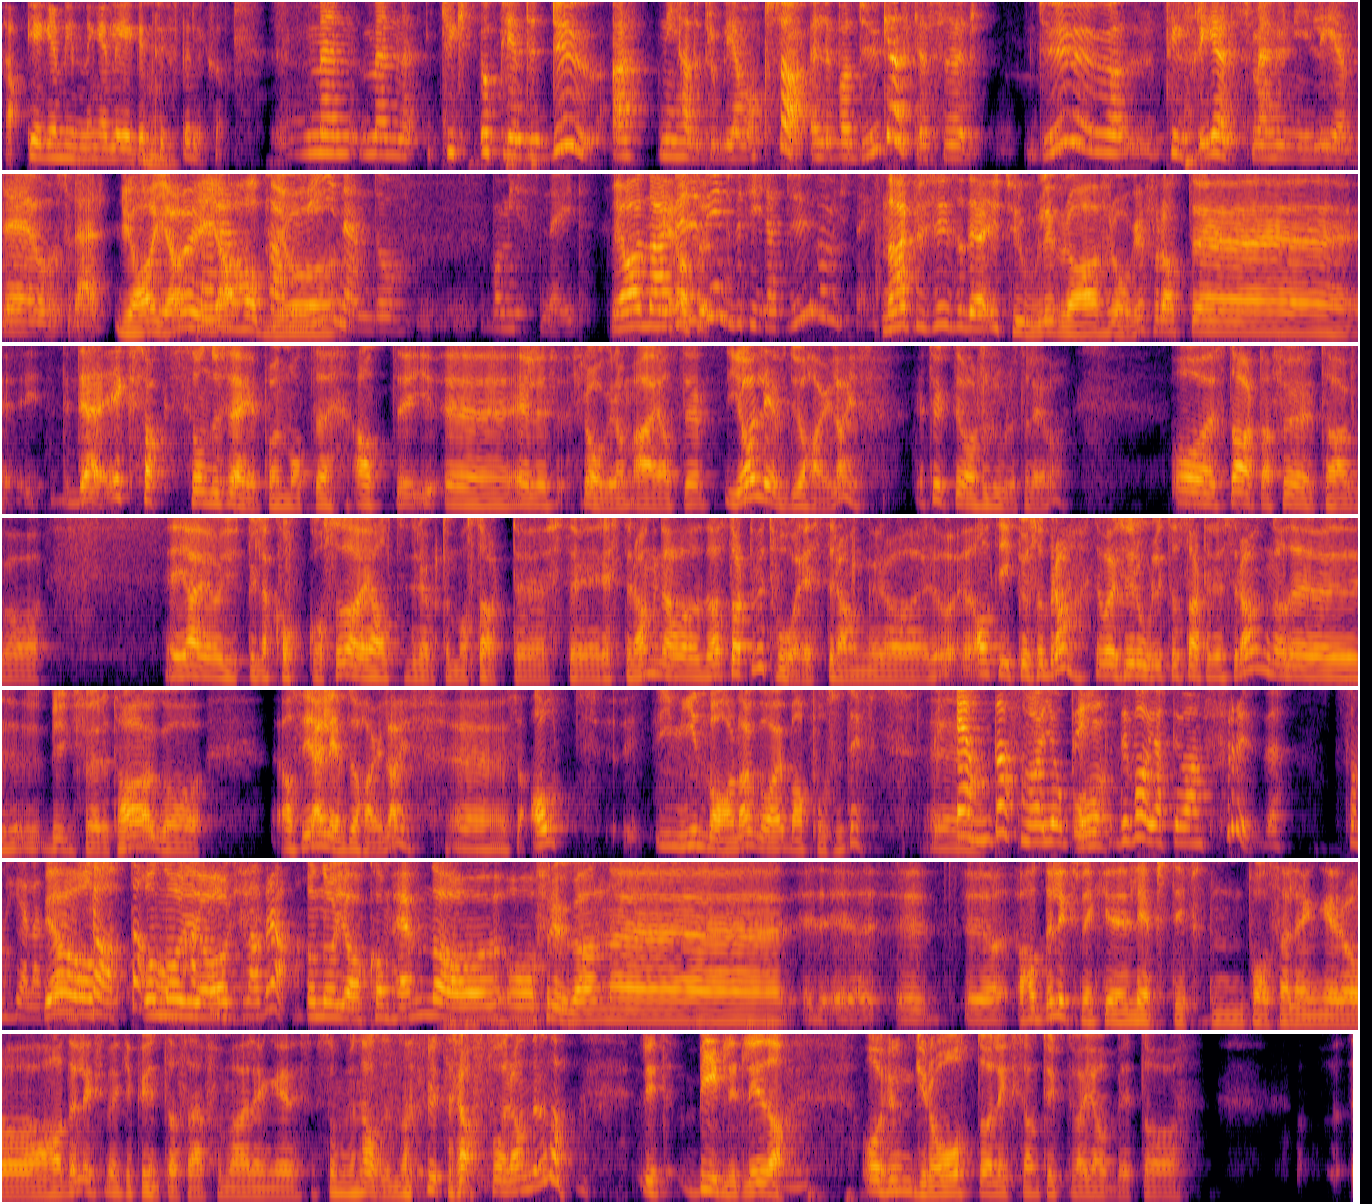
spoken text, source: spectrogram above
ja, egen vinning eller eget syfte liksom. Men, men tyck, upplevde du att ni hade problem också? Eller var du ganska så... Du var tillfreds med hur ni levde och sådär? Ja, jag, Men jag att hade ju... ändå var missnöjd. Ja, Det nej, behöver alltså... ju inte betyda att du var missnöjd. Nej, precis. och Det är otroligt bra fråga. För att eh, det är exakt som du säger på en måte. Att, eh, eller frågor om är att eh, jag levde ju high life. Jag tyckte det var så roligt att leva. Och starta företag och jag är ju utbildad kock också då. Jag har alltid drömt om att starta st- restaurang. Då. Då startade vi två restauranger och allt gick ju så bra. Det var ju så roligt att starta restaurang och det, byggföretag och Alltså jag levde high life. Eh, Så allt i min vardag var ju bara positivt. Eh, enda som var jobbigt, och- det var ju att det var en fru som hela tiden Ja, och, tjatade om att jag, det inte var bra. Och när jag kom hem då och, och frugan eh, hade liksom inte läppstiften på sig längre och hade liksom inte pyntat sig för mig längre som hon hade när vi träffade varandra då. Lite bildligt då. Och hon gråt och liksom tyckte det var jobbigt och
